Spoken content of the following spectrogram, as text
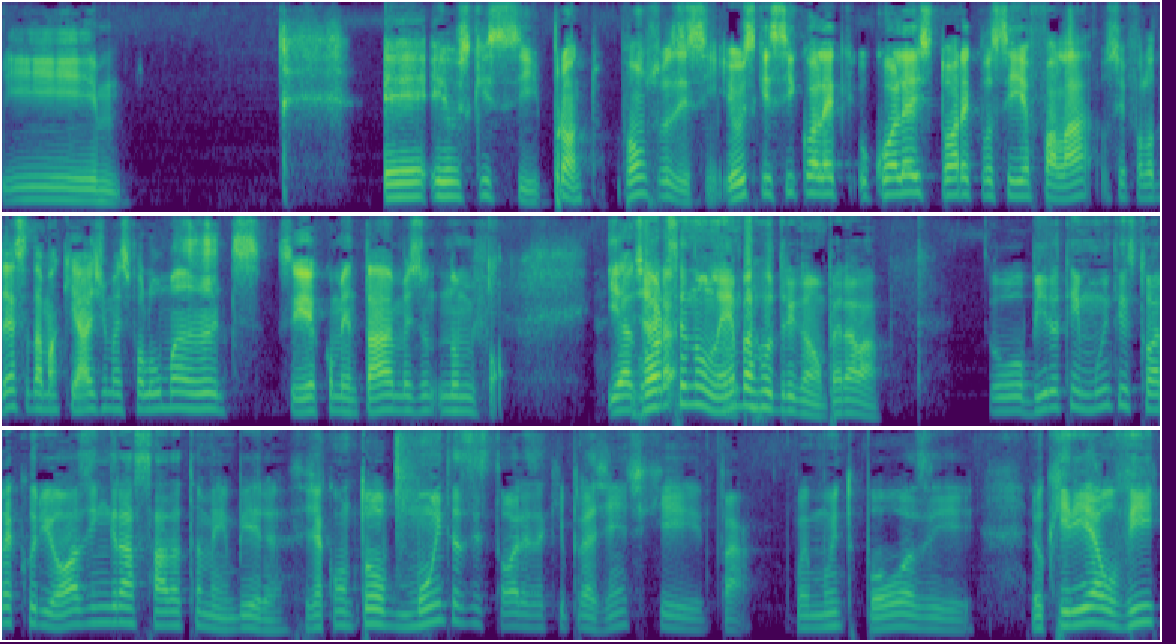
E é, eu esqueci. Pronto, vamos fazer assim. Eu esqueci qual é, qual é a história que você ia falar. Você falou dessa da maquiagem, mas falou uma antes. Você ia comentar, mas não me fala. E agora... Já que você não lembra, Rodrigão, pera lá. O Bira tem muita história curiosa e engraçada também, Bira. Você já contou muitas histórias aqui pra gente que pá, foi muito boas e eu queria ouvir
